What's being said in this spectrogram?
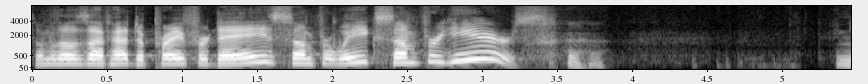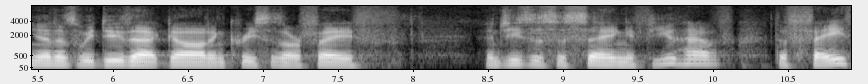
Some of those I've had to pray for days, some for weeks, some for years. and yet, as we do that, God increases our faith. And Jesus is saying, if you have the faith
